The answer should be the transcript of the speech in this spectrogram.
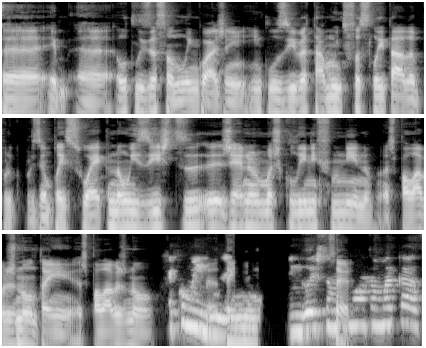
uh, uh, a utilização de linguagem inclusiva está muito facilitada, porque, por exemplo, em sueco não existe eh, género masculino e feminino. As palavras não têm, as palavras não. É como em inglês. Uh, inglês também certo. não é tão marcado.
